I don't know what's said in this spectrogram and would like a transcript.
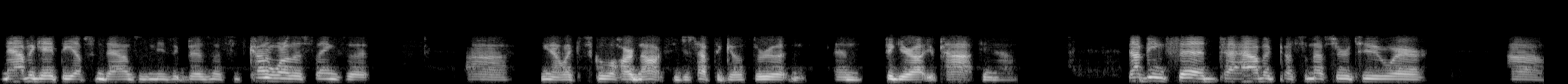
navigate the ups and downs of the music business. It's kind of one of those things that uh you know like school of hard knocks you just have to go through it and and figure out your path you know that being said to have a, a semester or two where uh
